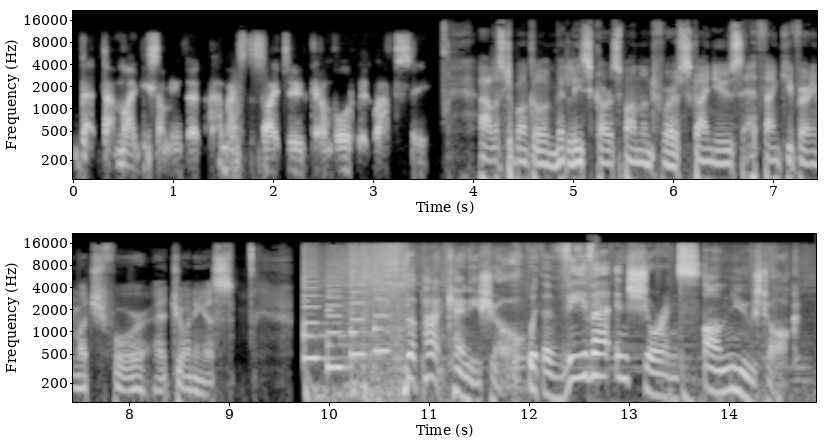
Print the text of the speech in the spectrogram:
That that might be something that Hamas decide to get on board with. We'll have to see. Alistair Bunkall, Middle East correspondent for Sky News. Uh, thank you very much for uh, joining us. The Pat Kenny Show with Aviva Insurance on Newstalk.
